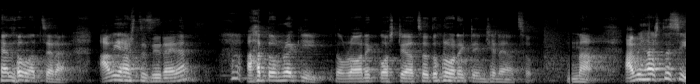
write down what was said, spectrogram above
হ্যালো বাচ্চারা, আমি হাসতেছি, তাই না? আর তোমরা কি? তোমরা অনেক কষ্টে আছো, তোমরা অনেক টেনশনে আছো। না, আমি হাসতেছি,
